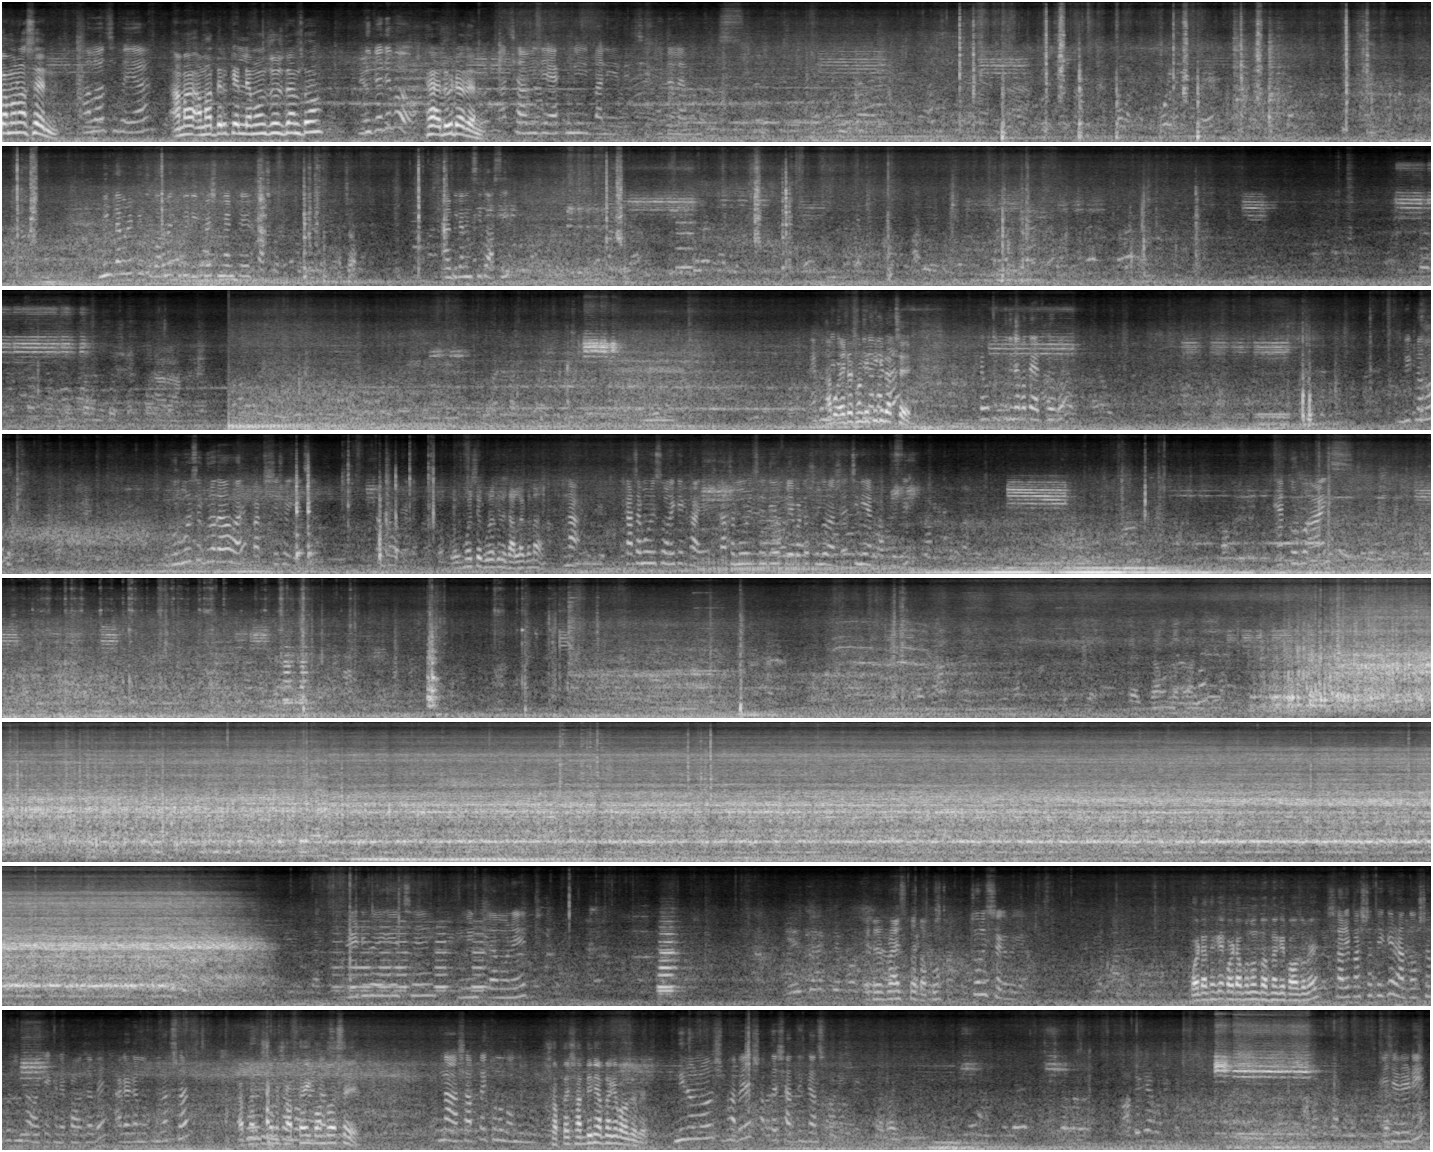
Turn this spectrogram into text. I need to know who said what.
Speaker 1: কেমন আছেন?
Speaker 2: ভালো আছে ভাইয়া।
Speaker 1: আমার আমাদেরকে লেমন জুস দেন তো।
Speaker 2: দুইটা দেবো?
Speaker 1: হ্যাঁ দুইটা দেন।
Speaker 2: আচ্ছা আমি যে এখনই বানিয়ে দিচ্ছি দুইটা লেমন জুস। মিন্ট লেমনের কিন্তু গরমে খুবই রিফ্রেশমেন্টের কাজ করে।
Speaker 1: আচ্ছা।
Speaker 2: আর ভিটামিন সি তো আছেই।
Speaker 1: আপু এটার সঙ্গে কি কি যাচ্ছে?
Speaker 2: পুদিনা পাতা অ্যাড করব। বিট লবণ গোলমরিচের গুঁড়ো দেওয়া হয় বাট শেষ হয়ে গেছে।
Speaker 3: গোলমরিচের গুঁড়ো দিলে ঝাল না?
Speaker 2: না কাঁচামরিচ অনেকে খায়। কাঁচামরিচ দিয়েও ফ্লেভারটা সুন্দর আসে চিনি আর ভাবতেছি অ্যাড করব আইস রেডি হয়ে গেছে মিন্ট লেমনেড
Speaker 3: এটার প্রাইস কত আপু?
Speaker 2: চল্লিশ টাকা ভাইয়া।
Speaker 1: কয়টা থেকে কয়টা পর্যন্ত আপনাকে পাওয়া যাবে?
Speaker 2: সাড়ে পাঁচটা থেকে রাত দশটা পর্যন্ত আমাকে এখানে পাওয়া যাবে। আগারগাঁ নতুন রাস্তা।
Speaker 1: আপনার কি কোনো সাপ্তাহিক বন্ধ আছে?
Speaker 2: না সাপ্তাহিক কোনো বন্ধ নেই।
Speaker 1: সপ্তাহে সাত দিনই আপনাকে পাওয়া যাবে?
Speaker 2: নিরলসভাবে সপ্তাহে সাত দিন কাজ করি। এই যে রেডি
